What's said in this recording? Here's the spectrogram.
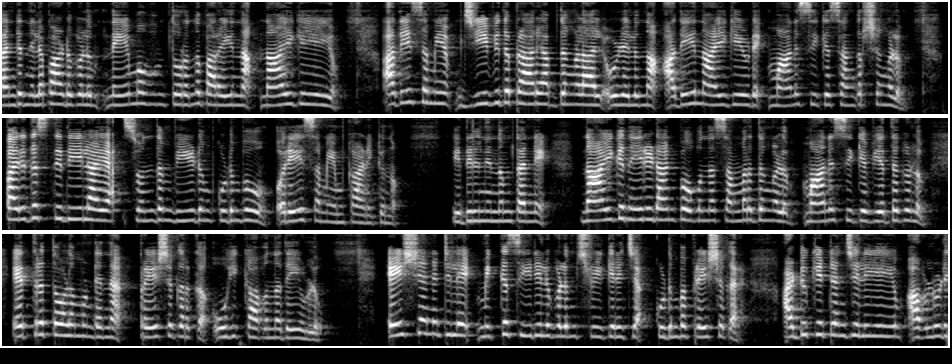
തന്റെ നിലപാടുകളും നിയമവും തുറന്നു പറയുന്ന നായികയെയും അതേസമയം ജീവിത പ്രാരാബ്ദങ്ങളാൽ ഉഴലുന്ന അതേ നായികയുടെ മാനസിക സംഘർഷങ്ങളും പരിതസ്ഥിതിയിലായ സ്വന്തം വീടും കുടുംബവും ഒരേ സമയം കാണിക്കുന്നു. ഇതിൽ നിന്നും തന്നെ നായിക നേരിടാൻ പോകുന്ന സമ്മർദ്ദങ്ങളും മാനസിക വ്യതകളും എത്രത്തോളമുണ്ടെന്ന് പ്രേക്ഷകർക്ക് ഊഹിക്കാവുന്നതേയുള്ളൂ. ഏഷ്യാനെറ്റിലെ മിക്ക സീരിയലുകളും സ്വീകരിച്ച കുടുംബ പ്രേക്ഷകർ അഡ്വക്കേറ്റ് അഞ്ജലിയെയും അവളുടെ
